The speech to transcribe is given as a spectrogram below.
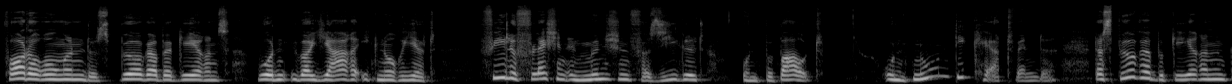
Forderungen des Bürgerbegehrens wurden über Jahre ignoriert, viele Flächen in München versiegelt und bebaut. Und nun die Kehrtwende. Das Bürgerbegehren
